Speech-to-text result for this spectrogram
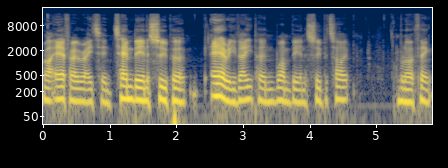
Right, airflow rating 10 being a super airy vape and 1 being a super tight. What do I think?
